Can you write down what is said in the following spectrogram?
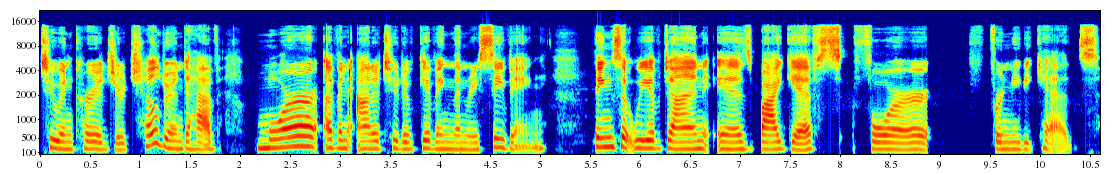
to encourage your children to have more of an attitude of giving than receiving. Things that we have done is buy gifts for for needy kids.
